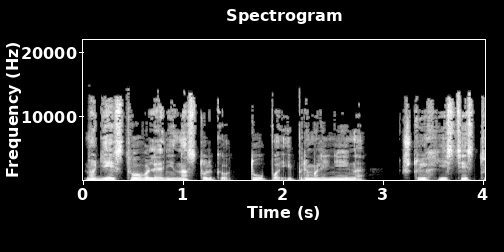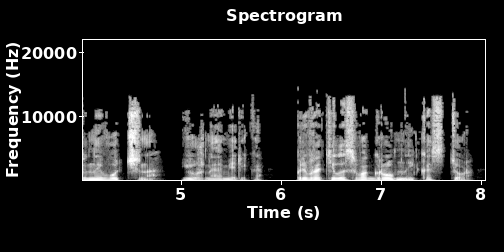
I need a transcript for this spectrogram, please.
Но действовали они настолько тупо и прямолинейно, что их естественная вотчина, Южная Америка, превратилась в огромный костер —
